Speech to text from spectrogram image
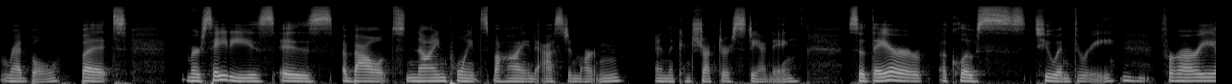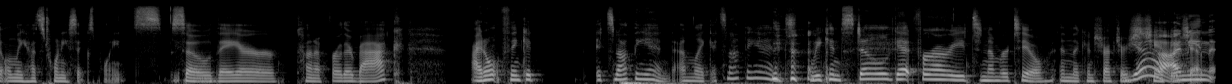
Red Bull, but Mercedes is about nine points behind Aston Martin and the constructor standing. So they are a close two and 3 Mm-hmm. Ferrari only has 26 points. So they are kind of further back. I don't think it it's not the end. I'm like, it's not the end. we can still get Ferrari to number 2 in the constructors championship. Yeah, I mean,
